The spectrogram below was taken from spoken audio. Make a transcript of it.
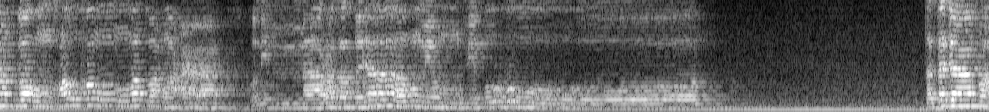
ربهم خوفا وطمعا ومما رزقناهم ينفقون تتجافى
